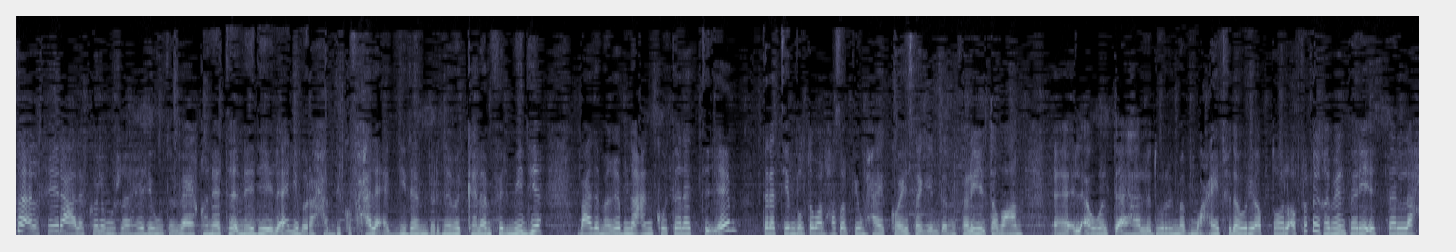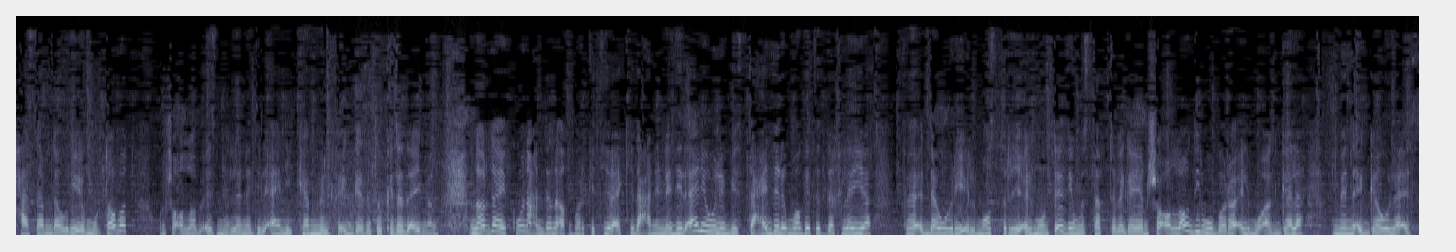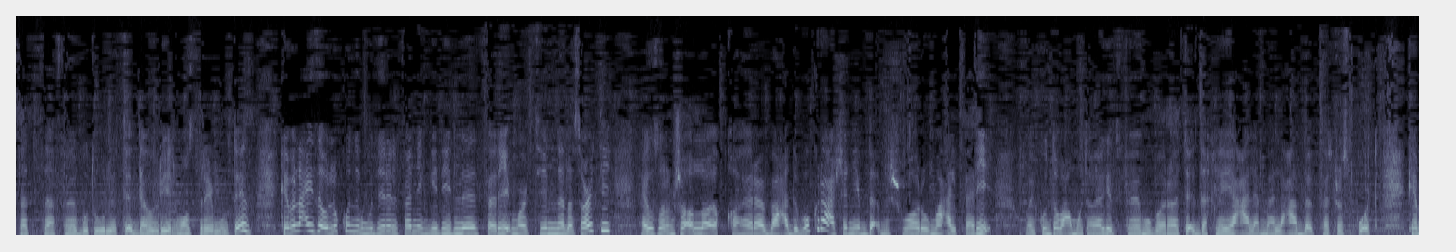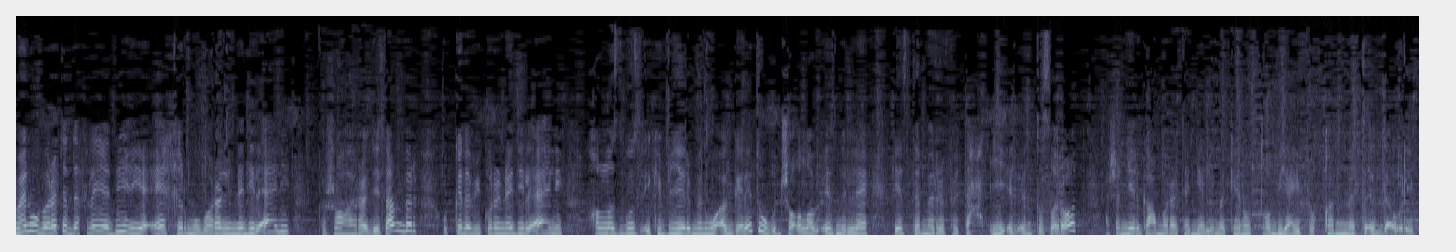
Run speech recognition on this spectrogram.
مساء الخير على كل مشاهدي ومتابعي قناة النادي الأهلي. برحب بيكم في حلقة جديدة من برنامج كلام في الميديا. بعد ما غبنا عنكم ثلاث أيام ثلاث أيام دول طبعا حصل فيهم حاجات كويسة جدا. الفريق طبعا آه الأول تأهل لدور المجموعات في دوري أبطال أفريقيا. كمان فريق السلة حسم دوري المرتبط. وإن شاء الله بإذن الله النادي الأهلي يكمل في إنجازاته كده دايما. النهارده هيكون عندنا أخبار كتير أكيد عن النادي الأهلي واللي بيستعد لمواجهة الداخلية في الدوري المصري الممتاز يوم السبت اللي جاي إن شاء الله. ودي المباراة المؤجلة من الجولة السادسة في بطولة الدوري المصري. الممتاز كمان عايزة أقول لكم إن المدير الفني الجديد للفريق مارتين لاسارتي هيوصل إن شاء الله القاهرة بعد بكرة عشان يبدأ مشواره مع الفريق وهيكون طبعا متواجد في مباراة الداخلية على ملعب بترو سبورت كمان مباراة الداخلية دي هي آخر مباراة للنادي الأهلي في شهر ديسمبر وبكده بيكون النادي الأهلي خلص جزء كبير من مؤجلاته وإن شاء الله بإذن الله يستمر في تحقيق الانتصارات عشان يرجع مرة ثانية لمكانه الطبيعي في قمة الدوري.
